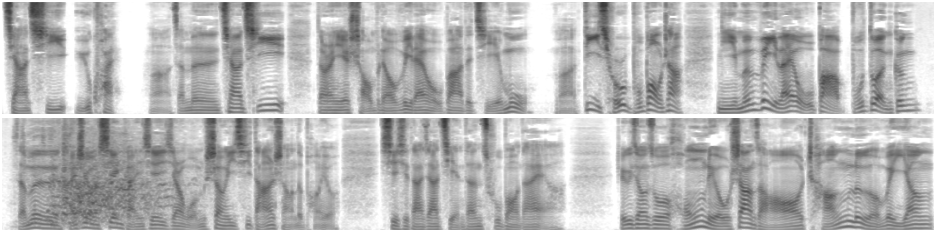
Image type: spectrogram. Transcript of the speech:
假期愉快啊！咱们假期当然也少不了未来欧巴的节目啊，地球不爆炸，你们未来欧巴不断更。咱们还是要先感谢一下我们上一期打赏的朋友，谢谢大家简单粗暴的爱啊！这个叫做红柳上早、长乐未央，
